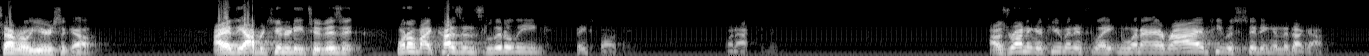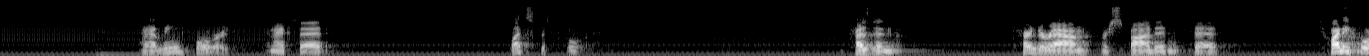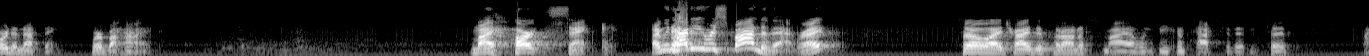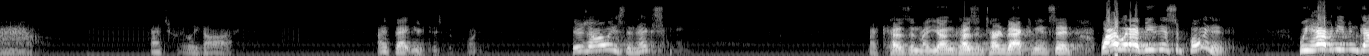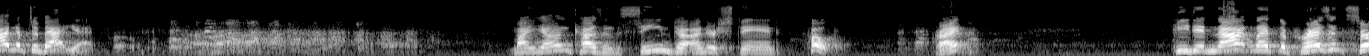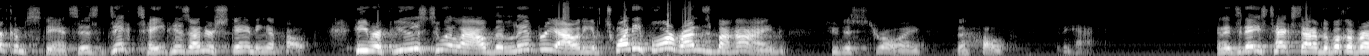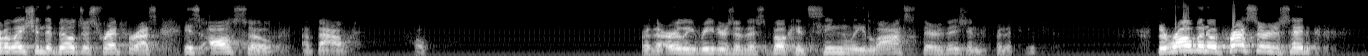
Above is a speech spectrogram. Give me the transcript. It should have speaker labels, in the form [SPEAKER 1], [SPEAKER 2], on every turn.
[SPEAKER 1] several years ago. I had the opportunity to visit one of my cousin's Little League baseball games one afternoon. I was running a few minutes late, and when I arrived, he was sitting in the dugout. And I leaned forward and I said, What's the score? My cousin turned around, responded, and said, 24 to nothing. We're behind. My heart sank. I mean, how do you respond to that, right? So I tried to put on a smile and be compassionate and said, Wow, that's really hard. I bet you're disappointed. There's always the next game. My cousin, my young cousin, turned back to me and said, Why would I be disappointed? We haven't even gotten up to bat yet. My young cousin seemed to understand hope, right? He did not let the present circumstances dictate his understanding of hope. He refused to allow the lived reality of 24 runs behind to destroy the hope that he had. And in today's text out of the book of Revelation that Bill just read for us is also about. For the early readers of this book had seemingly lost their vision for the future. The Roman oppressors had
